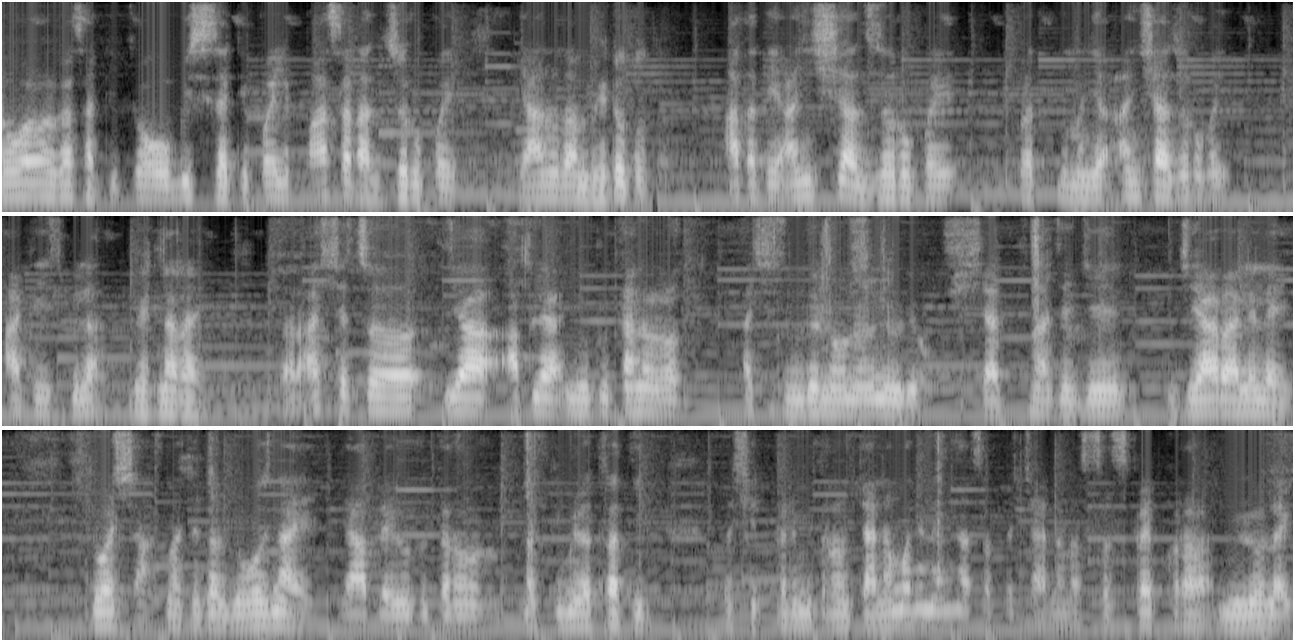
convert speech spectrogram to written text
वर्गासाठी किंवा ओबीसीसाठी पहिले पासष्ट हजार रुपये हे अनुदान भेटत होतं. आता ते ऐंशी हजार रुपये प्रत म्हणजे ऐंशी हजार रुपये आठ एच पीला भेटणार आहे. तर असेच या आपल्या यूट्यूब चॅनलवर असेच व्हिडिओ नवनवीन व्हिडिओ शासनाचे जे जे आर आलेले आहे किंवा शासनाच्या ज्या योजना आहे या आपल्या यूट्यूब चॅनलवर नक्की मिळत राहतील. तर शेतकरी मित्रांनो चॅनलमध्ये नवीन असाल तर चॅनलला सबस्क्राईब करा व्हिडिओ लाईक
